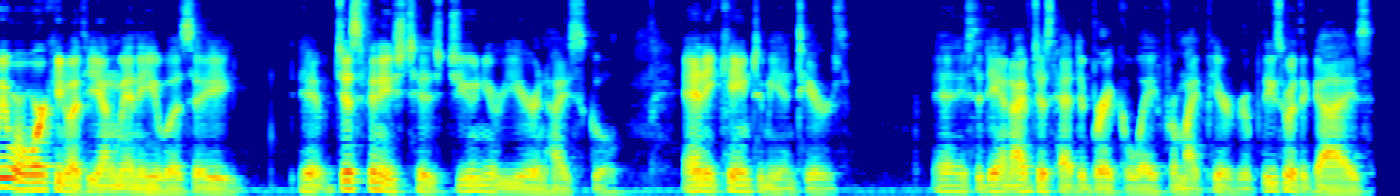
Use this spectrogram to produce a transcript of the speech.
We were working with a young man. He was a he just finished his junior year in high school, and he came to me in tears. And he said, Dan, I've just had to break away from my peer group. These were the guys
